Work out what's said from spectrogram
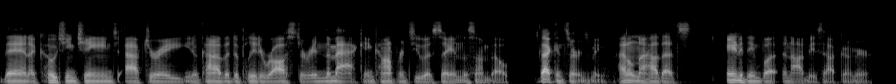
than a coaching change after a you know kind of a depleted roster in the MAC and Conference USA in the Sun Belt. That concerns me. I don't know how that's anything but an obvious outcome here.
